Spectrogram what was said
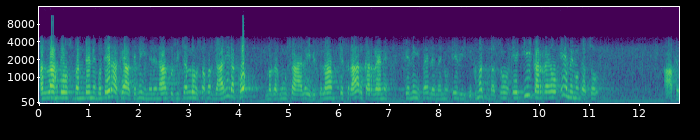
اللہ دے اس بندے نے بتیرا کیا کہ نہیں، میرے نال تھی چلو، سفر جاری رکھو۔ مگر موسا علیہ السلام اصرار کر رہے ہیں کہ نہیں، پہلے مینو یہ حکمت دسو یہ کی کر رہے ہو؟ یہ مینو دسو۔ آخر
